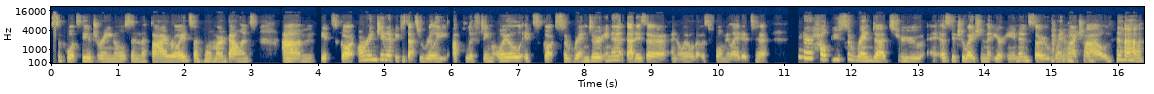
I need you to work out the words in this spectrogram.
supports the adrenals and the thyroid, so hormone balance. Um, it's got orange in it because that's a really uplifting oil. It's got surrender in it. That is a an oil that was formulated to you know help you surrender to a situation that you're in and so when my child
